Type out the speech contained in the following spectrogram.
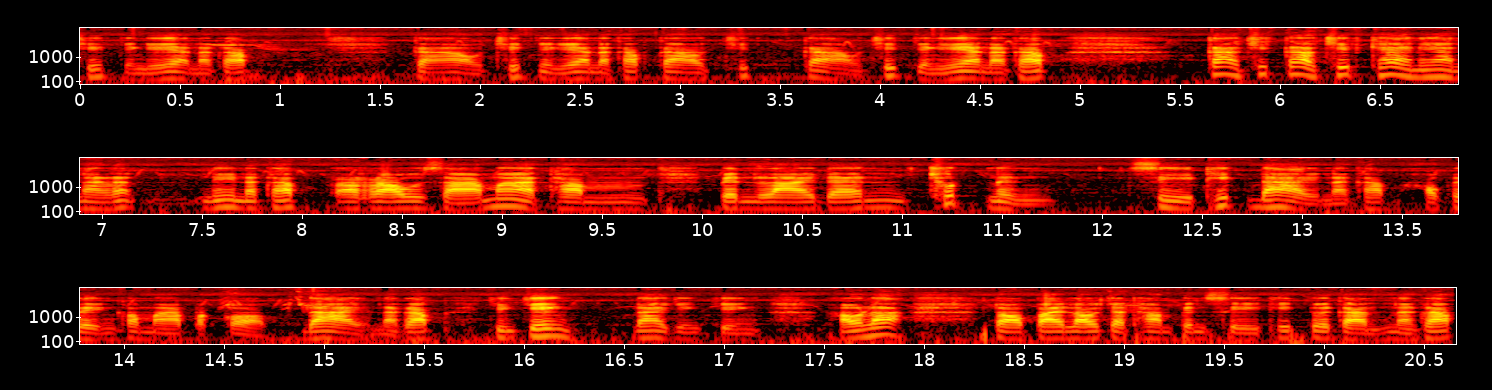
ชิดอย่างเงี้ยนะครับ เก้าชิดอย่างเงี้ยนะครับเก้าชิดเก้าชิดอย่างเงี้ยนะครับเก้าชิดเก้าชิดแค่นี้นะนี่นะครับเราสามารถทำเป็นลายแดนชุดหนึ่งสี่ทิศได้นะครับ เอาเพลงเข้ามาประกอบได้นะครับ จริงๆได้จริง ๆ เอาละต่อไปเราจะทำเป็นสี่ทิศด้วยกันนะครับ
